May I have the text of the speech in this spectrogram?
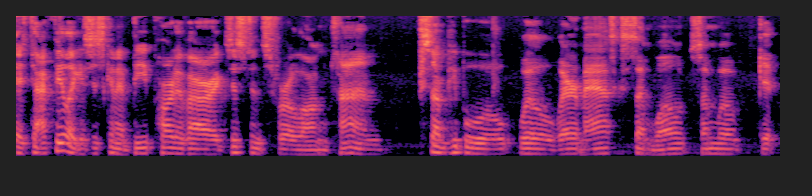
it, I feel like it's just going to be part of our existence for a long time. Some people will, will wear masks, some won't. Some will get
